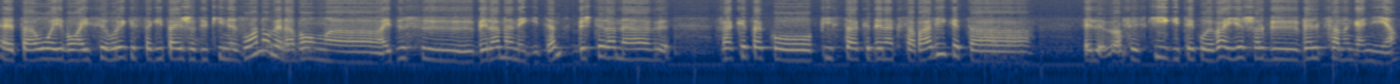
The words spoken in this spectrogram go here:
eta oai bo aize horrek ez dakita eza dukinez wano, mena bon, uh, haiduzu belanan egiten. Bestelan, uh, raketako pistak denak zabalik, eta Feski egiteko eba, ie, salbu beltzan gainia.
